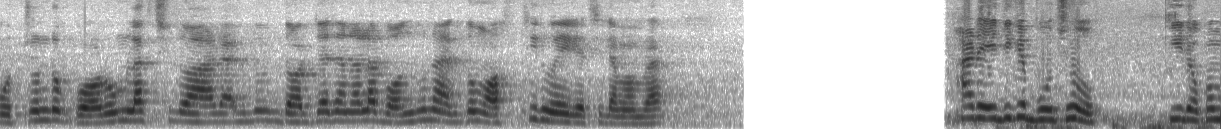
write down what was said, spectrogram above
প্রচণ্ড গরম লাগছিল আর একদম দরজা জানালা বন্ধ না, একদম অস্থির হয়ে গেছিলাম আমরা। আর এইদিকে বোঝো কি রকম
